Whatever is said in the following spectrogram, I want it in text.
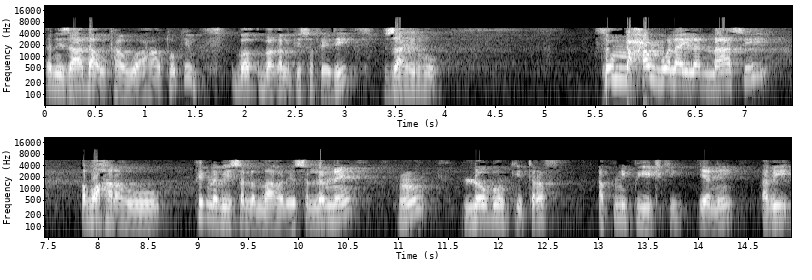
یعنی زیادہ اٹھا ہوا ہاتھ ہو کہ بغل کی سفیدی ظاہر ہو۔ ثم حول الى الناس ظهره پھر نبی صلی اللہ علیہ وسلم نے لوگوں کی طرف اپنی پیٹھ کی یعنی ابھی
